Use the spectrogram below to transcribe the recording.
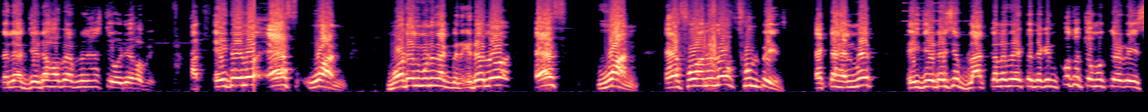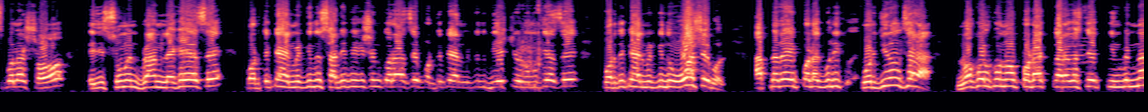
তাহলে আর যেটা হবে আপনাদের সাথে ওইটাই হবে। আর এইটা হলো এফ ওয়ান মডেল মনে রাখবেন, এটা হলো এফ ওয়ান এফ ওয়ান হলো ফুল পেজ একটা হেলমেট এই যে এটা হচ্ছে ব্ল্যাক কালারের একটা, দেখেন কত চমৎকার একটা স্পলার সহ এই যে সুমেন ব্র্যান্ড লেখাই আছে। প্রত্যেকটা হেলমেট কিন্তু সার্টিফিকেশন করা আছে, প্রত্যেকটা হেলমেট কিন্তু বিএসটি অনুমতি আছে, প্রত্যেকটা হেলমেট কিন্তু ওয়াশেবল আপনারা এই প্রোডাক্টগুলি অরিজিনাল ছাড়া নকল কোনো প্রোডাক্ট কারও কাছ থেকে কিনবেন না,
